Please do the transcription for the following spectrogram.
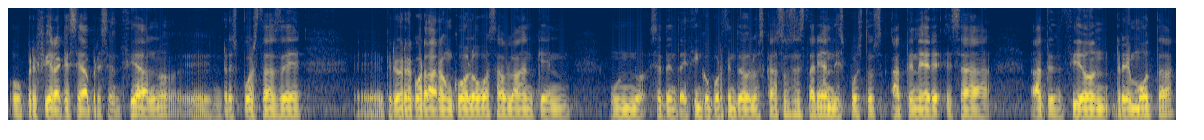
o prefiera que sea presencial. ¿no? Respuestas de, eh, creo recordar, oncólogos hablaban que en un 75% de los casos estarían dispuestos a tener esa atención remota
